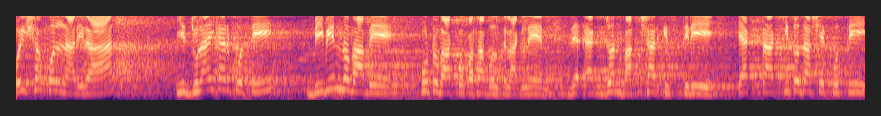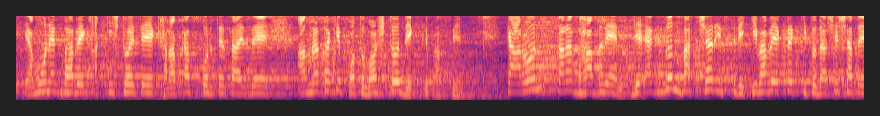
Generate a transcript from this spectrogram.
ওই সকল নারীরা ই জুলাইকার প্রতি বিভিন্নভাবে কুটুবাক্য কথা বলতে লাগলেন যে একজন বাচ্চার স্ত্রী একটা কৃতদাসের প্রতি এমন একভাবে আকৃষ্ট হয়েছে, খারাপ কাজ করতে চাইছে, আমরা তাকে পথভ্রষ্ট দেখতে পাচ্ছি। কারণ তারা ভাবলেন যে একজন বাচ্চার স্ত্রী কীভাবে একটা কৃতদাসের সাথে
